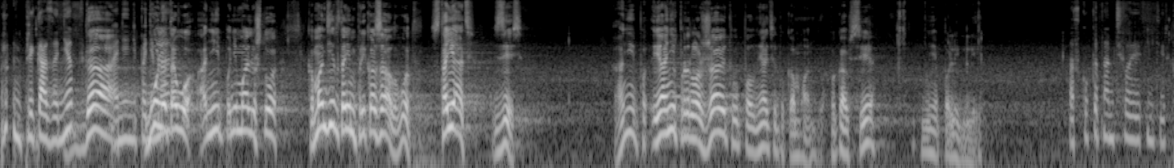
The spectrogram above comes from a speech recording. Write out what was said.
Приказа нет, Да. они не понимают. Более того, они понимали, что командир-то им приказал, вот, стоять здесь. Они, и они продолжают выполнять эту команду, пока все не полегли. А сколько там человек, интересно?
